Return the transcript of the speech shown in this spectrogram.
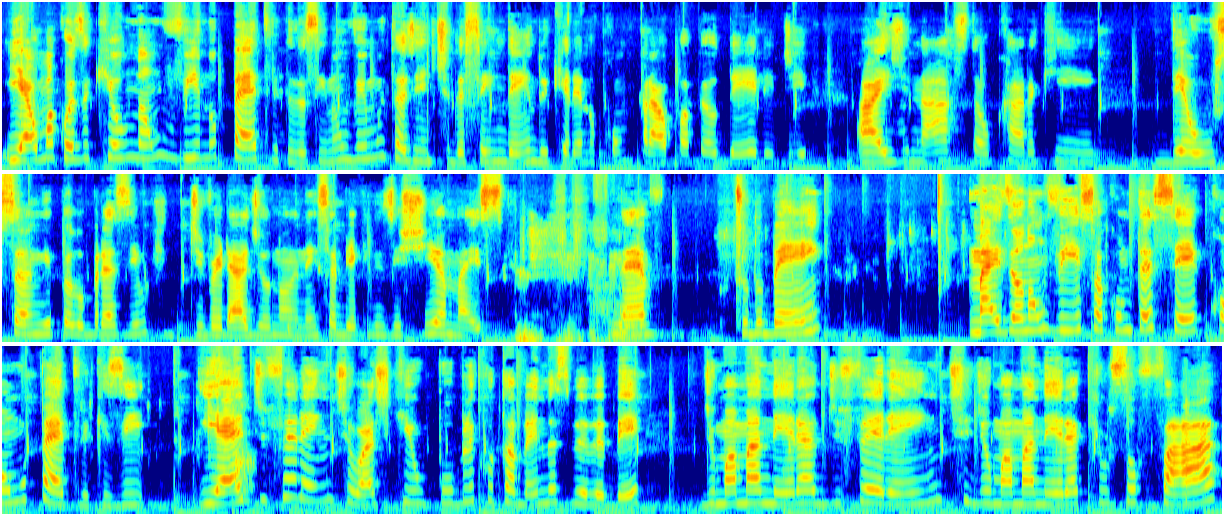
E é uma coisa que eu não vi no Patrick, assim, não vi muita gente defendendo e querendo comprar o papel dele de ai, ginasta, o cara que deu sangue pelo Brasil, que de verdade eu não, nem sabia que ele existia, mas né, tudo bem. Mas eu não vi isso acontecer com o Patrick. E e é diferente. Eu acho que o público tá vendo esse BBB de uma maneira diferente, de uma maneira que o sofá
